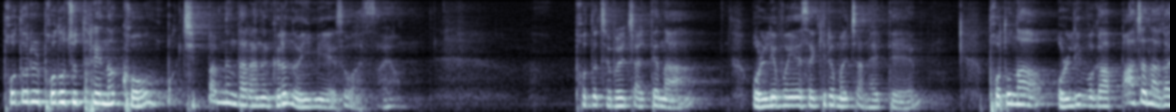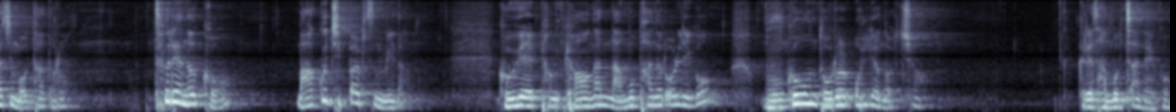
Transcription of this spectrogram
포도를 포도주 틀에 넣고 막 짓밟는다라는 그런 의미에서 왔어요. 포도즙을 짤 때나 올리브에서 기름을 짜낼 때 포도나 올리브가 빠져나가지 못하도록 틀에 넣고 마구 짓밟습니다. 그 위에 평평한 나무판을 올리고 무거운 돌을 올려놓죠. 그래서 한 번 짜내고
